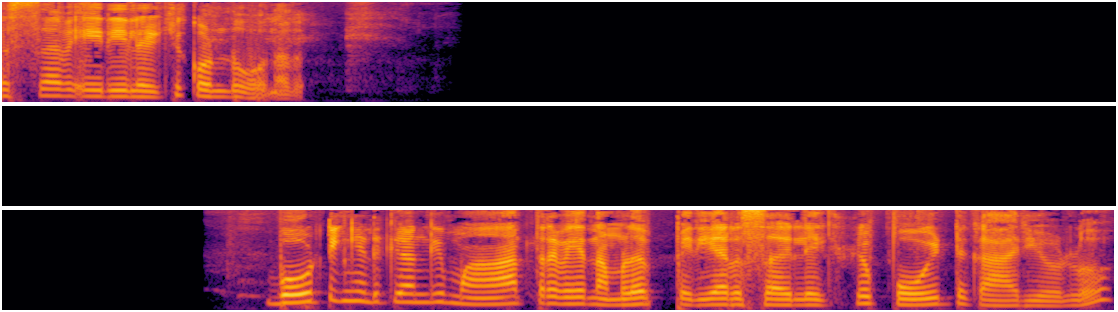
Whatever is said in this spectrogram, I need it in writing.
റിസർവ് ഏരിയയിലേക്ക് കൊണ്ടുപോകുന്നത്. ബോട്ടിംഗ് എടുക്കുകയാണെങ്കിൽ മാത്രമേ നമ്മൾ പെരിയാർ റിസർവിലേക്ക് പോയിട്ട് കാര്യമുള്ളൂ.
